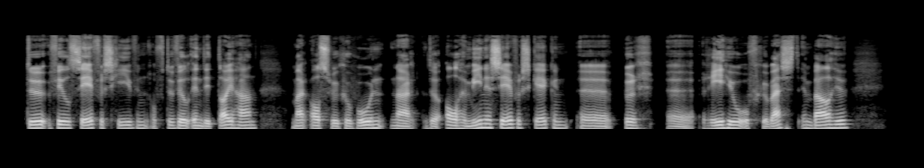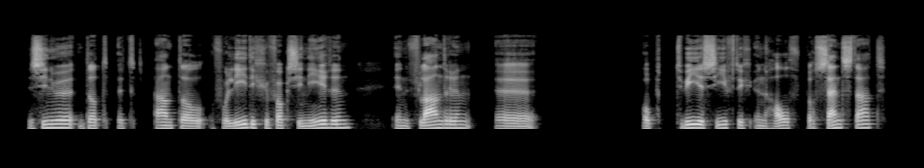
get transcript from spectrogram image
te veel cijfers geven of te veel in detail gaan, maar als we gewoon naar de algemene cijfers kijken uh, per uh, regio of gewest in België, zien we dat het aantal volledig gevaccineerden in Vlaanderen uh, op 72,5% staat.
